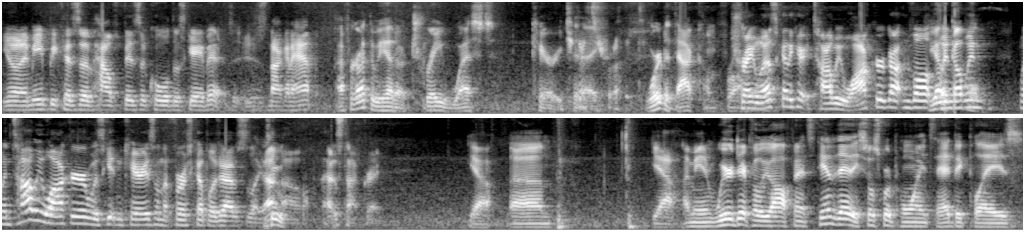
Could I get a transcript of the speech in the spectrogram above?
You know what I mean? Because of how physical this game is, it's just not going to happen. I forgot that we had a Trey West carry today. That's right. Where did that come from? Trey West got a carry. Tommy Walker got involved. You got a when, couple. when when Tommy Walker was getting carries on the first couple of drives, it was like, Two. uh oh, that's not great. Yeah. Um, yeah. I mean, weird day for the offense. At the end of the day, they still scored points. They had big plays,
